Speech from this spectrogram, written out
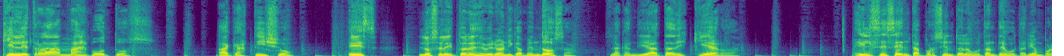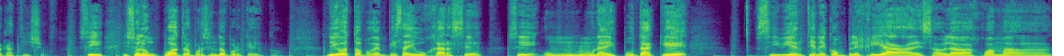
Quien le traslada más votos a Castillo es los electores de Verónica Mendoza, la candidata de izquierda. El 60% de los votantes votarían por Castillo, ¿sí? Y solo un 4% por Keiko. Digo esto porque empieza a dibujarse, ¿sí? Un-. Una disputa que, si bien tiene complejidades, hablaba Juanma,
